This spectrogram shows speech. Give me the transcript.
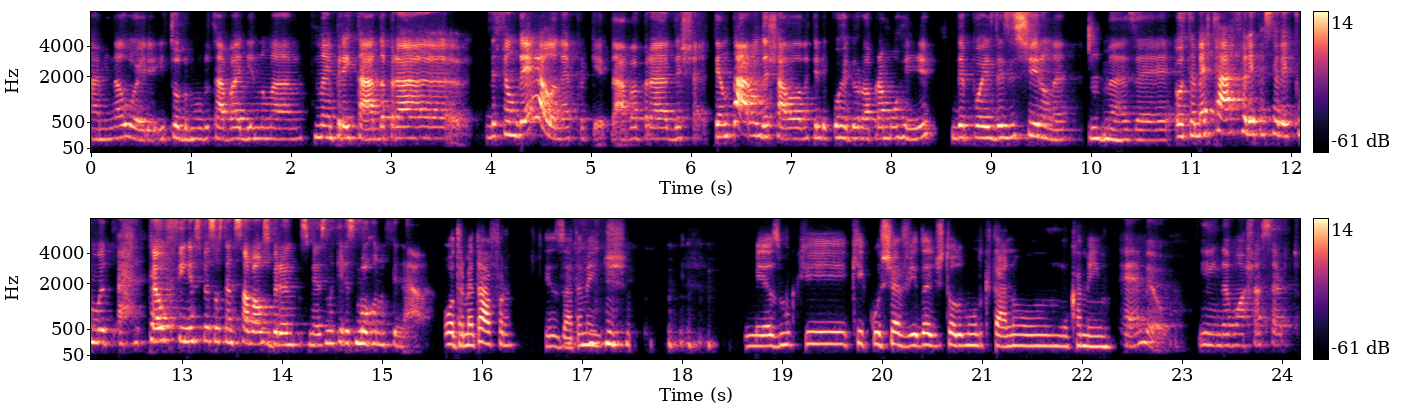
A mina loira. E todo mundo tava ali numa, numa empreitada para defender ela, né? Porque dava para deixar. Tentaram deixar ela naquele corredor lá para morrer, depois desistiram, né? Uhum. Mas é. Outra metáfora pra saber como até o fim as pessoas tentam salvar os brancos, mesmo que eles morram no final. Outra metáfora, exatamente. mesmo que, que custe a vida de todo mundo que tá no, no caminho. É, meu. E ainda vão achar certo.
